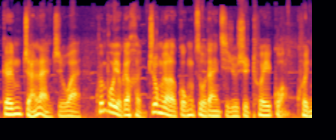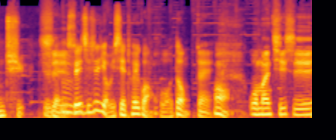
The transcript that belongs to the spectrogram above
跟展览之外，昆博有个很重要的工作，但其实就是推广昆曲，对不对？所以其实有一些推广活动。对，哦，我们其实。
